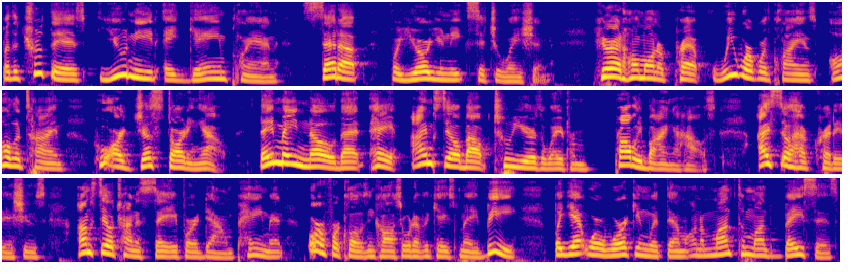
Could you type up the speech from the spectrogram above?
but the truth is, you need a game plan set up for your unique situation. Here at Homeowner Prep, we work with clients all the time who are just starting out. They may know that, hey, I'm still about two years away from probably buying a house. I still have credit issues. I'm still trying to save for a down payment or for closing costs or whatever the case may be. But yet we're working with them on a month to month basis,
